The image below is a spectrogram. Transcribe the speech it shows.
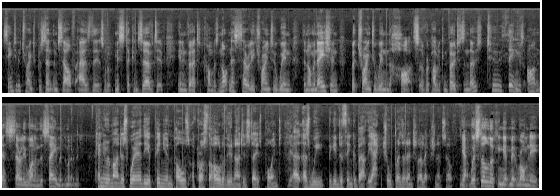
seem to be trying to present themselves as the sort of Mr. Conservative, in inverted commas, not necessarily trying to win the nomination, but trying to win the hearts of Republican voters. And those two things aren't necessarily one and the same at the moment. Can you remind us where the opinion polls across the whole of the United States point yeah. uh, as we begin to think about the actual presidential election itself? Yeah, we're still looking at Mitt Romney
